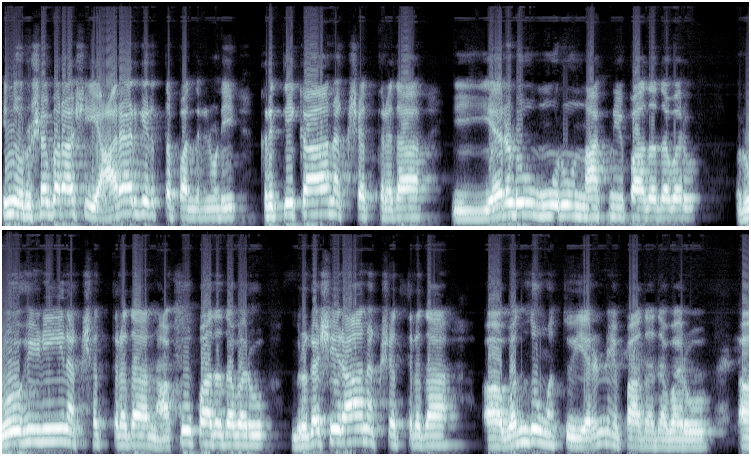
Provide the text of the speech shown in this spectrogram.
ಇನ್ನು ವೃಷಭ ರಾಶಿ ಯಾರ್ಯಾರಿಗಿರುತ್ತಪ್ಪ ಅಂದ್ರೆ ನೋಡಿ, ಕೃತಿಕಾ ನಕ್ಷತ್ರದ ಎರಡು, ಮೂರು, ನಾಲ್ಕನೇ ಪಾದದವರು. ರೋಹಿಣಿ ನಕ್ಷತ್ರದ ನಾಲ್ಕು ಪಾದದವರು, ಮೃಗಶಿರಾ ನಕ್ಷತ್ರದ ಒಂದು ಮತ್ತು ಎರಡನೇ ಪಾದದವರು, ಆ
